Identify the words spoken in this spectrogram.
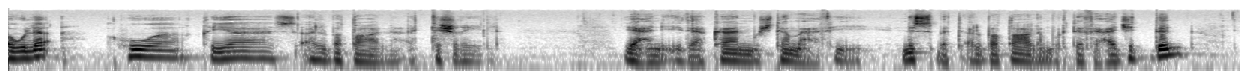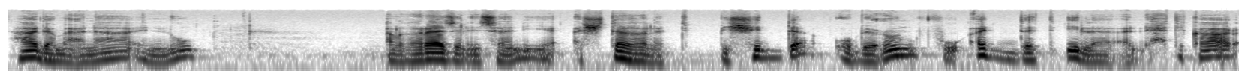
أو لا؟ هو قياس البطالة التشغيل. يعني إذا كان مجتمع فيه نسبة البطالة مرتفعة جدا هذا معناه أنه الغرائز الإنسانية اشتغلت بشدة وبعنف وأدت إلى الاحتكار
